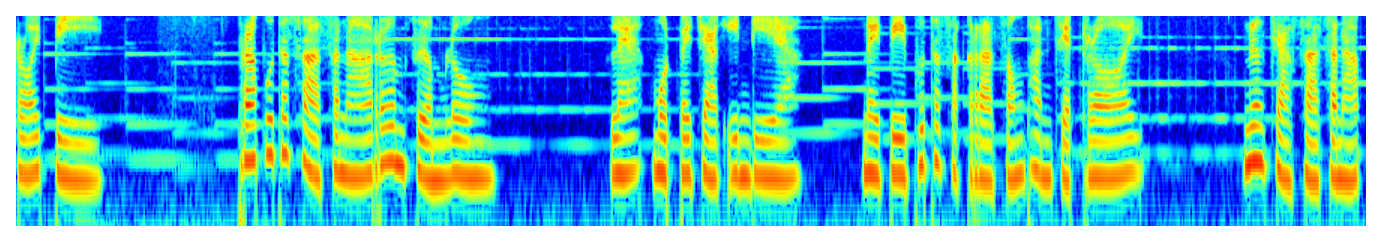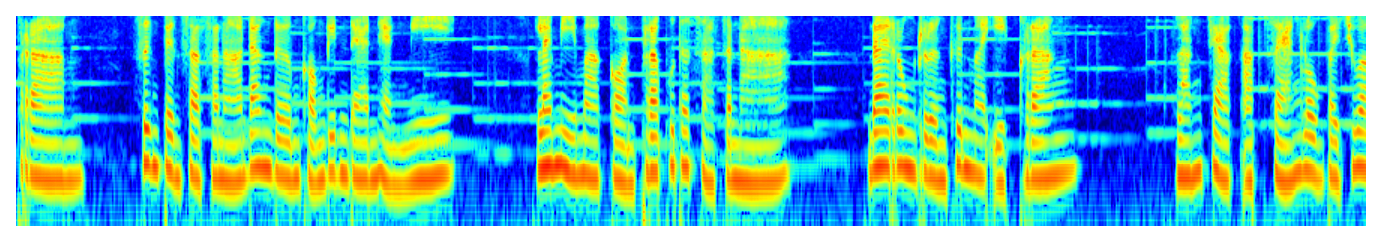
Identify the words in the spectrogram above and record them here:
500 ปี พระพุทธศาสนาเริ่มเสื่อมลง และหมดไปจากอินเดียในปีพุทธศักราช 2700 เนื่องจากศาสนาพราหมณ์ ซึ่งเป็นศาสนาดั้งเดิมของดินแดนแห่งนี้ และมีมาก่อนพระพุทธศาสนา ได้รุ่งเรืองขึ้นมาอีกครั้ง หลังจากอับแสงลงไปชั่ว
